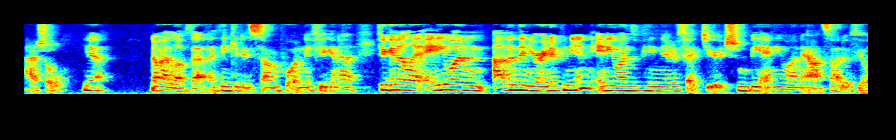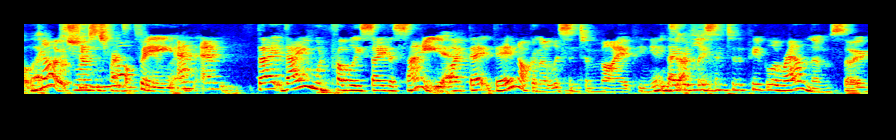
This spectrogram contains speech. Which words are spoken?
at all. Yeah. No, I love that. I think it is so important. If you're gonna if you're gonna let anyone other than your own opinion, anyone's opinion affect you, it shouldn't be anyone outside of your like no, it should not and be. And and they they would probably say the same. Yeah. Like they they're not going to listen to my opinion. They would listen to the people around them. So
